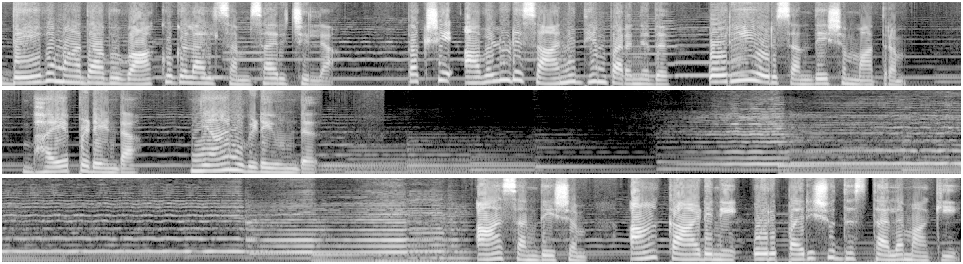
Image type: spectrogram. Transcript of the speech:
ദേവമാതാവ് വാക്കുകളാൽ സംസാരിച്ചില്ല പക്ഷെ അവളുടെ സാന്നിധ്യം പറഞ്ഞത് ഒരേ ഒരു സന്ദേശം മാത്രം. ഭയപ്പെടേണ്ട ഞാനിവിടെയുണ്ട്. ആ സന്ദേശം ആ കാടിനെ ഒരു പരിശുദ്ധ സ്ഥലമാക്കി.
